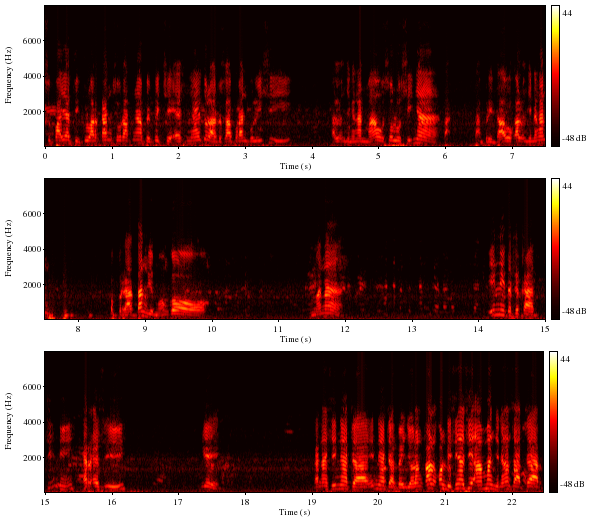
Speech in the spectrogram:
supaya dikeluarkan suratnya BPJS-nya itu harus laporan polisi. Kalau jenengan mau solusinya tak tak beritahu. Kalau jenengan keberatan gitu monggo. Gimana? Ini terdekat sini RSI. Nggih. Karena sini ada ini ada benjolan. Kalau kondisinya sih aman jenengan sadar.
